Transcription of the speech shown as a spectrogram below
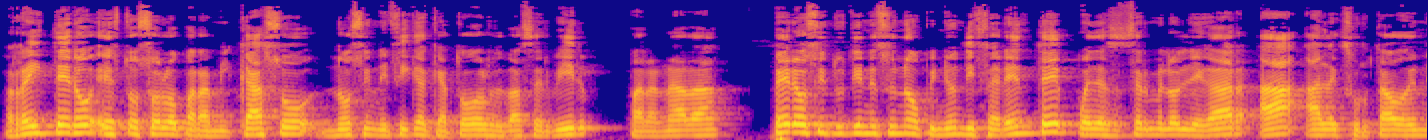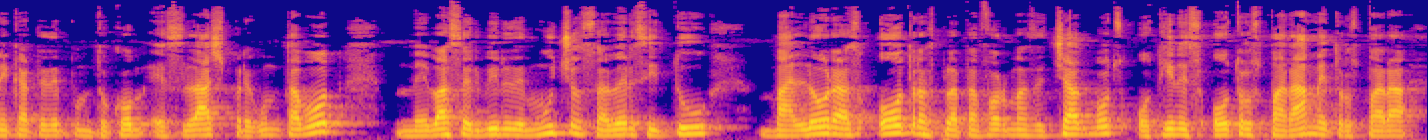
Reitero, esto solo para mi caso, no significa que a todos les va a servir para nada pero si tú tienes una opinión diferente, puedes hacérmelo llegar a alexhurtadomktd.com slash preguntabot. Me va a servir de mucho saber si tú valoras otras plataformas de chatbots o tienes otros parámetros para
